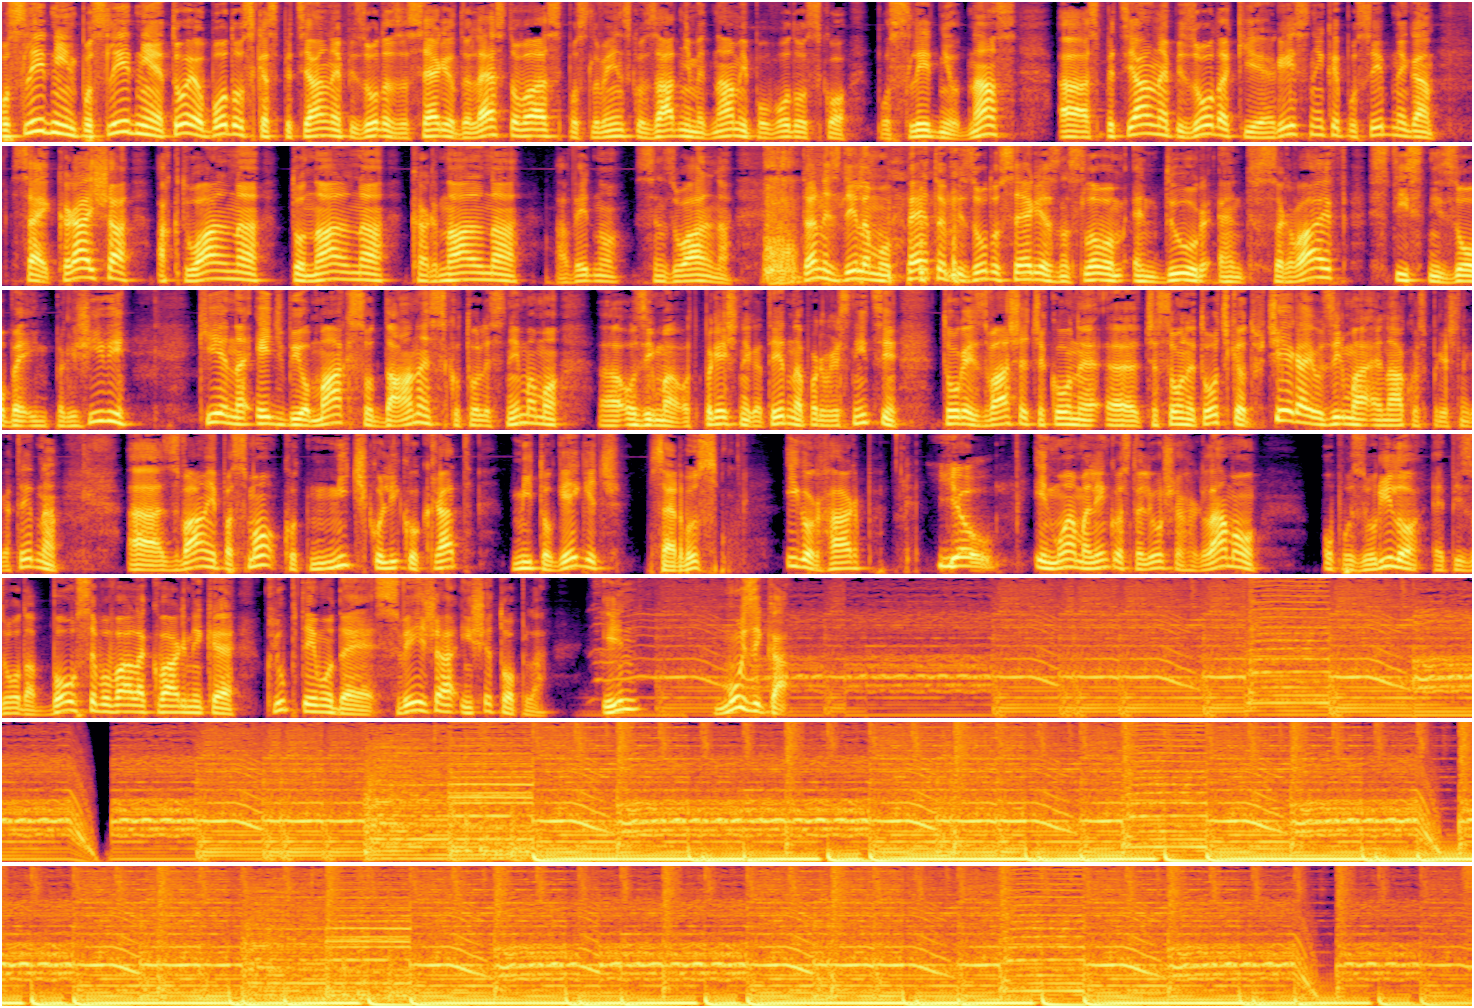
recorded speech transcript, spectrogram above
Poslednji in poslednji, to je obodovska specialna epizoda za serijo The Last of Us, po slovensko zadnji med nami, po vodovsko poslednji od nas. Uh, specialna epizoda, ki je res nekaj posebnega, saj je krajša, aktualna, tonalna, karnalna, a vedno senzualna. Danes delamo peto epizodo serije z naslovom Endure and Survive, stisni zobe in preživi ki je na HBO Maxu danes, ko tole snemamo, uh, oziroma od prejšnjega tedna, po resnici, torej z vaše čakovne, uh, časovne točke od včeraj, oziroma enako z prejšnjega tedna. Uh, z vami pa smo, kot nič koliko krat, Mito Gigič, Servus, Igor Harp Jo. in moja malenkost Aljoša Hrlamov. Opozorilo, epizoda bo vsebovala kvarnike, kljub temu, da je sveža in še topla. In muzika.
